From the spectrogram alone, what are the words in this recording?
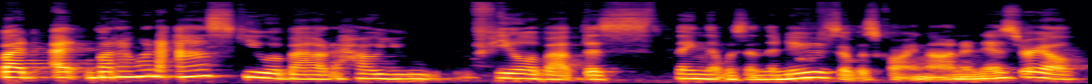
but I, but I want to ask you about how you feel about this thing that was in the news that was going on in Israel."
